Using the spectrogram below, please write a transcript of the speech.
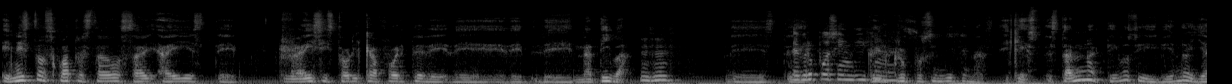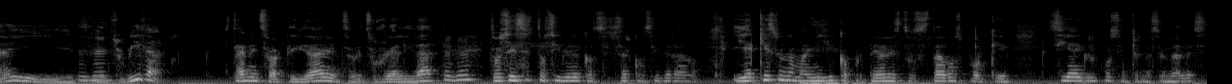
En estos cuatro estados hay, hay este raíz histórica fuerte de, de- de- de nativa, Ujú. De, este, De grupos de indígenas. grupos indígenas y que es- están activos y viviendo allá y Ujú. en su vida, están en su actividad, en su, en su realidad. Ujú. Entonces esto sí debe ser considerado. Y aquí es una magnífica oportunidad en estos estados porque sí hay grupos internacionales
